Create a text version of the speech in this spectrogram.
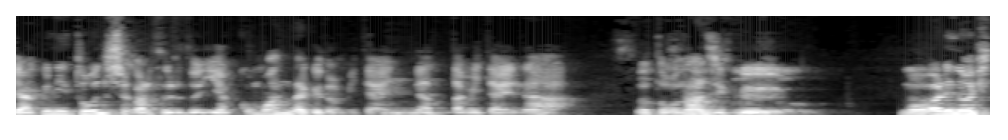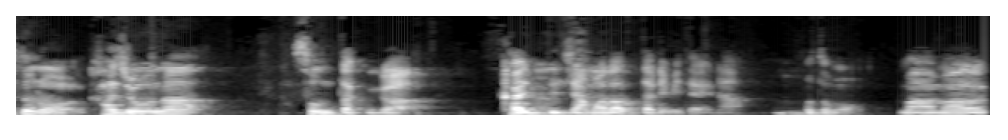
逆に当事者からするといや困んだけどみたいになったみたいなのと同じく周りの人の過剰な忖度がかえって邪魔だったりみたいなことも、うん、まあまあ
